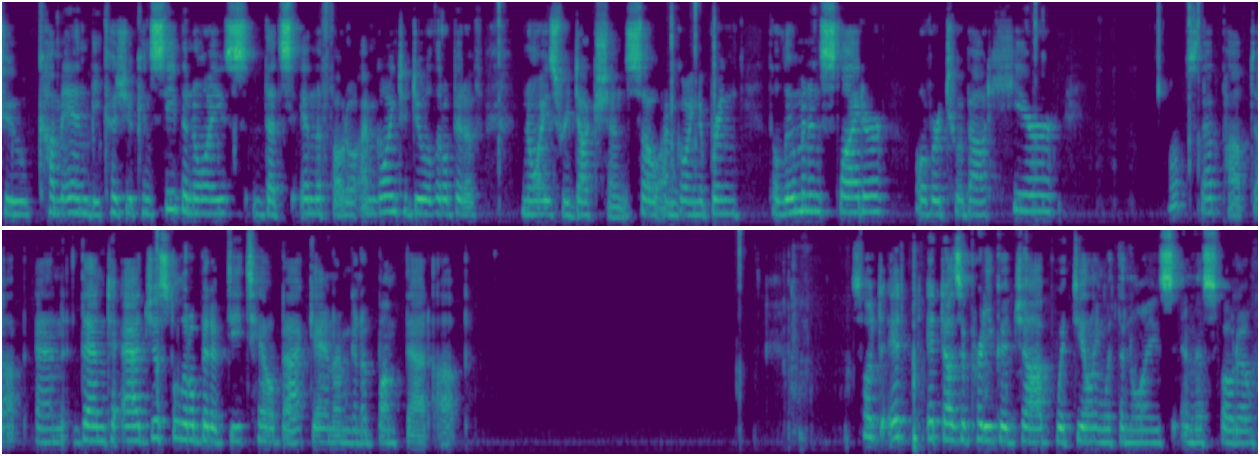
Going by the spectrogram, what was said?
to come in because you can see the noise that's in the photo. I'm going to do a little bit of noise reduction. So I'm going to bring the luminance slider over to about here Whoops, that popped up. And then to add just a little bit of detail back in, I'm going to bump that up. So it, it, does a pretty good job with dealing with the noise in this photo.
